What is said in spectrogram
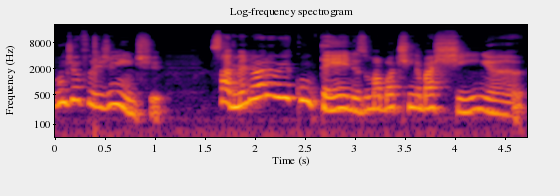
um dia eu falei, gente, sabe, melhor eu ir com tênis, uma botinha baixinha.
